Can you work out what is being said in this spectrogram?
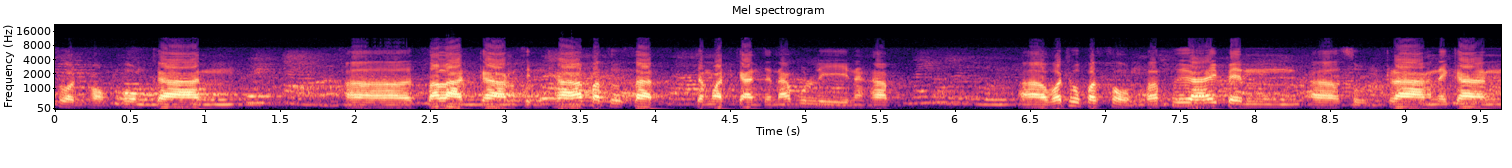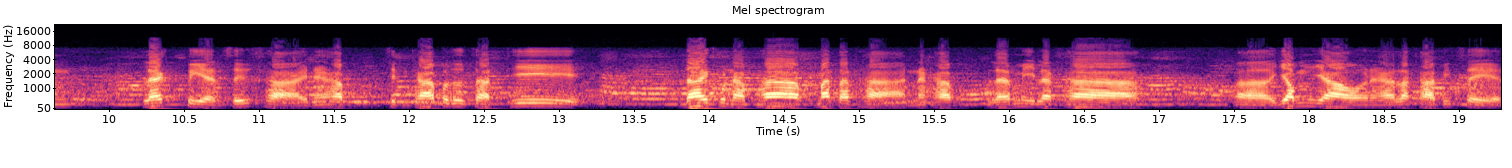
ส่วนของโครงการตลาดกลางสินค้าปศุสัตว์ จังหวัดกาญจนบุรีนะครับวัตถุประสงค์ก็เพื่อให้เป็นศูนย์กลางในการแลกเปลี่ยนซื้อขายนะครับ สินค้าปศุสัตว์ที่ได้คุณภาพมาตรฐานนะครับ และมีราคาย่อมเยานะฮะราคาพิเศษ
